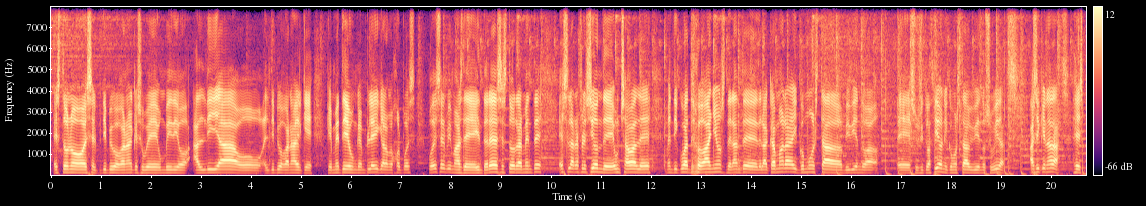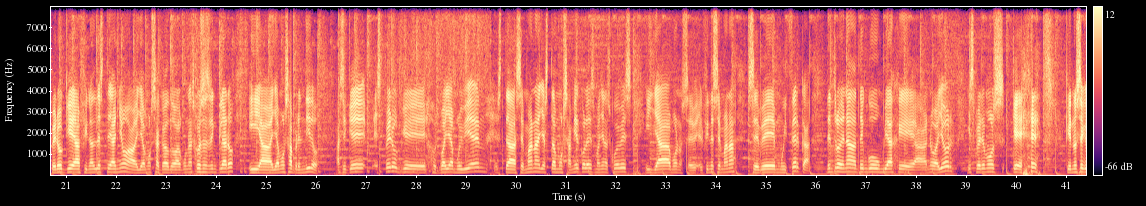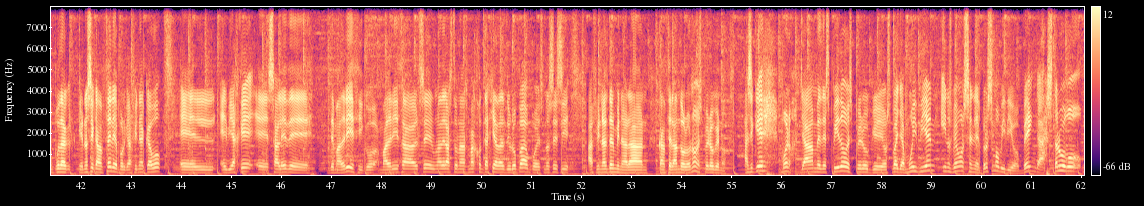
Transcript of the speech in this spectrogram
esto no es el típico canal que sube un vídeo al día o el típico canal que, mete un gameplay que a lo mejor pues, puede servir más de interés. Esto realmente es la reflexión de un chaval de 24 años delante de la cámara y cómo está viviendo eh, su situación y cómo está viviendo su vida. Así que nada, espero que al final de este año hayamos sacado algunas cosas en claro y hayamos aprendido. Así que espero que os vaya muy bien esta semana. Ya estamos a miércoles, mañana es jueves y ya, bueno, el fin de semana se ve muy cerca. Dentro de nada tengo un viaje a Nueva York y esperemos que, que, no, se pueda, que no se cancele porque al fin y al cabo el, viaje eh, sale de, de Madrid y Madrid al ser una de las zonas más contagiadas de Europa, pues no sé si al final terminarán cancelándolo o no, espero que no. Así que, bueno, ya me despido, espero que os vaya muy bien y nos vemos en el próximo vídeo. Venga, hasta luego.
